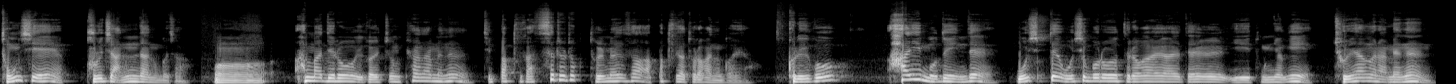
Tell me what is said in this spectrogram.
동시에 부르지 않는다는 거죠. 어, 한마디로 이걸 좀 표현하면은 뒷바퀴가 스르륵 돌면서 앞바퀴가 돌아가는 거예요. 그리고 하이 모드인데 50대 55로 들어가야 될 이 동력이 조향을 하면은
